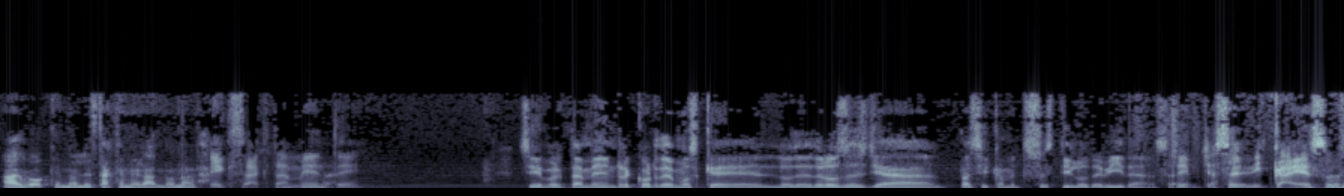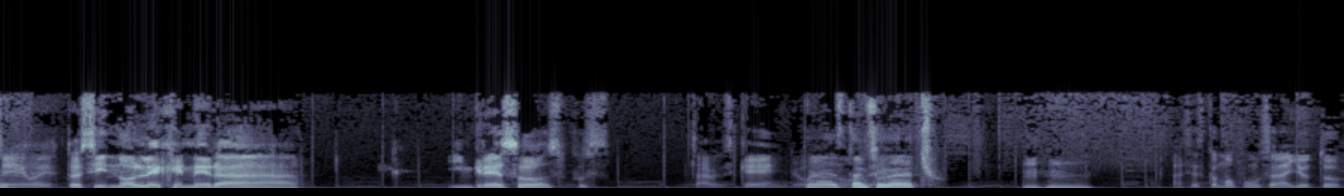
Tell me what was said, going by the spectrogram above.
algo que no le está generando nada. Exactamente. Sí, porque también recordemos que lo de Dross es ya básicamente su estilo de vida. O sea, Sí. ya se dedica a eso. Sí, güey. Entonces, si no le genera ingresos, pues... ¿Sabes qué? Yo Bueno, no está en sé. su derecho. ujú. Así es como funciona YouTube,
